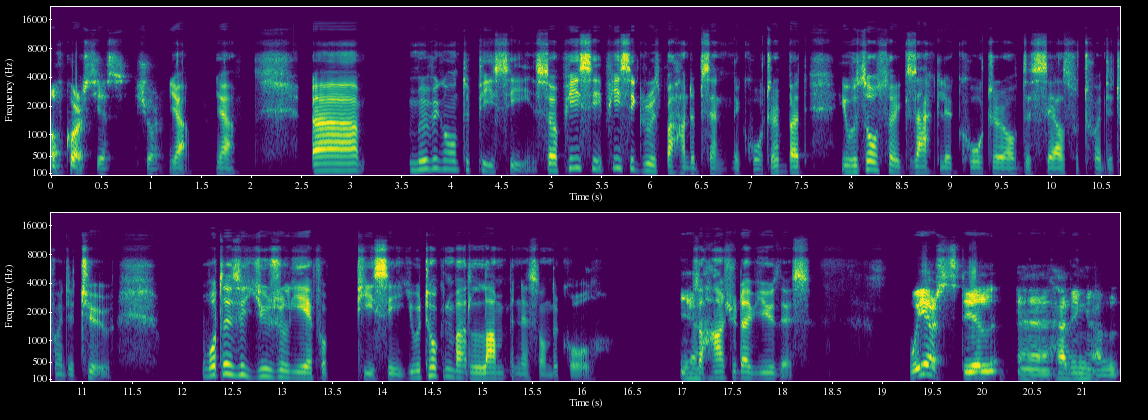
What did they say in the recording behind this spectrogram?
Of course, yes. Sure. Yeah. Yeah. Uh, moving on to PC. So PC PC grew by 100% in the quarter, but it was also exactly a quarter of the sales for 2022. What is a usual year for PC? You were talking about lumpiness on the call. Yeah. So how should I view this? We are still uh, having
